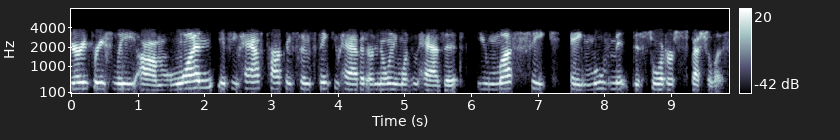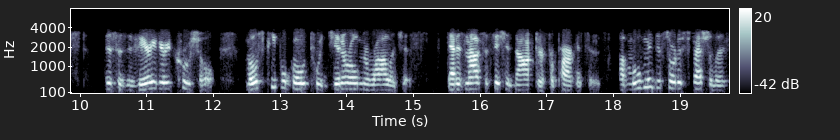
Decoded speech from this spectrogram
very briefly, um, one, if you have Parkinson's, think you have it, or know anyone who has it, you must seek a movement disorder specialist. This is very, very crucial. Most people go to a general neurologist. That is not a sufficient doctor for Parkinson's. A movement disorder specialist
